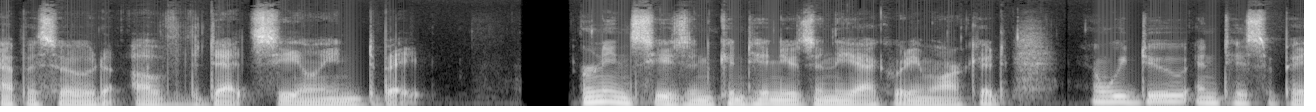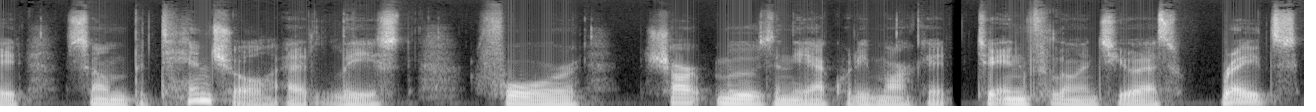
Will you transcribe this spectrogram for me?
episode of the debt ceiling debate. Earnings season continues in the equity market, and we do anticipate some potential, at least, for sharp moves in the equity market to influence U.S. rates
